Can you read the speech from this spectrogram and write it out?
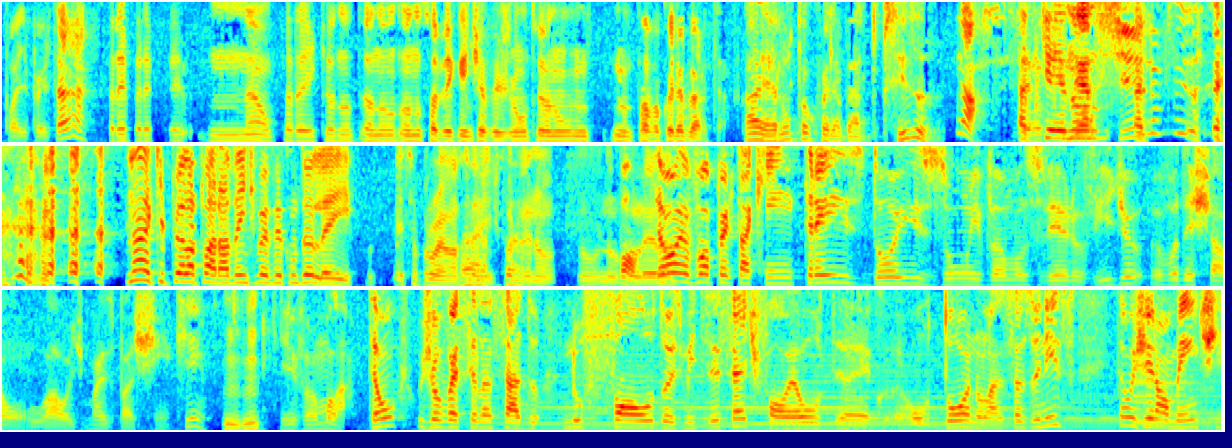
pode apertar? Peraí, peraí, peraí. Não, peraí, que eu não, eu não, eu não sabia que a gente ia ver junto, eu não, não tava com ele aberto. Ah, eu não tô com ele aberto. Precisa? Não, se você é não quiser não... assistir, é... não precisa. Não, é que pela parada a gente vai ver com delay. Esse é o problema, se a ah, gente for tá. ver no, no, no Bom, então eu vou apertar aqui em 3, 2, 1 e vamos ver o vídeo. Eu vou deixar o áudio mais baixinho aqui. Uhum. E vamos lá. Então, o jogo vai ser lançado no Fall 2017. Fall é, o, é outono lá nos Estados Unidos. Então, geralmente,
